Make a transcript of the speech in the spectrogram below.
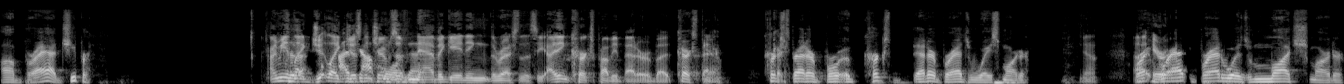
Uh, Brad, cheaper. I mean, like, like I've just in terms of navigating the rest of the season, I think Kirk's probably better, but Kirk's better. Yeah. Kirk's, Kirk's better. Kirk's better. Brad's way smarter. Yeah, uh, Brad, Brad, Brad was much smarter.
